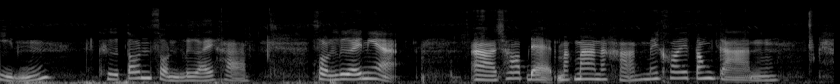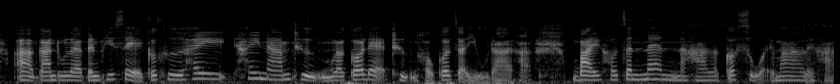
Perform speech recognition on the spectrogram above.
หินคือต้นสนเลื้อยค่ะ สนเลื้อยเนี่ยอชอบแดดมากๆนะคะ ไม่ค่อยต้องการ การดูแลเป็นพิเศษก็คือให้ให้น้ำถึงแล้วก็แดดถึงเขาก็จะอยู่ได้ค่ะ ใบเขาจะแน่นนะคะ แล้วก็สวยมากเลยค่ะ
